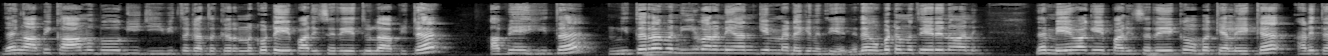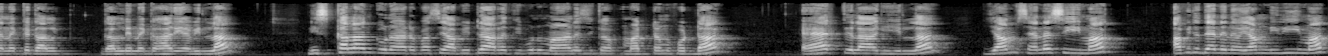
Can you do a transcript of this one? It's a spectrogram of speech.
දැන් අපි කාමභෝගී ජීවිත ගත කරනකොට ඒ පරිසරය තුල අපිට අපේ හිත නිතරම නීවරණයන්ගෙන් මැඩගෙන තියෙන්නේ. දැන් ඔබටම තේරෙනවානේ. දැන් මේ වගේ පරිසරයක ඔබ කැලේක හරි තැනක ගල් ගල් වෙනක හරි ඇවිල්ලා නිස්කලංක වුණාට පස්සේ අපිට අර තිබුණු මානසික මට්ටම පොඩ්ඩක් ඈත් වෙලා ගිහිල්ලා යම් සැනසීමක් අපිට දැනෙනවා යම් නිවීමක්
